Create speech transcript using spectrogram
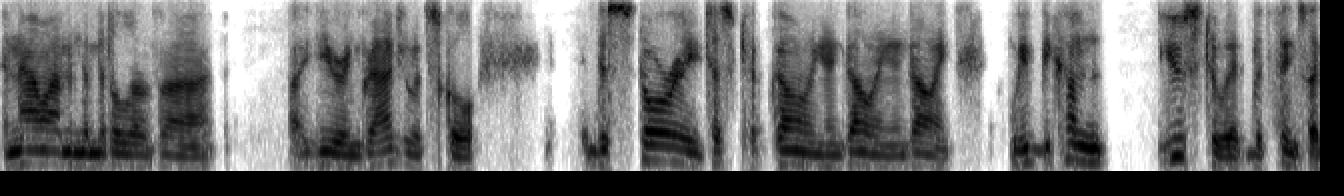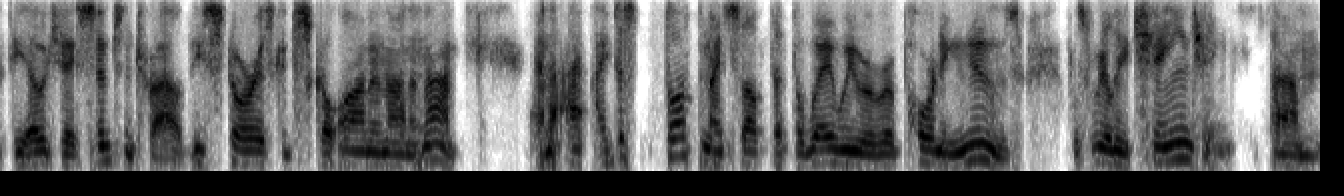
and now I'm in the middle of uh, a year in graduate school, this story just kept going and going and going. We've become used to it with things like the O.J. Simpson trial. These stories could just go on and on and on. And I, I just thought to myself that the way we were reporting news was really changing. Um,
